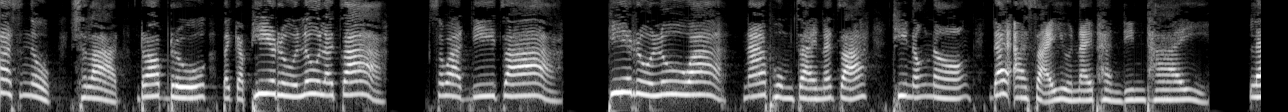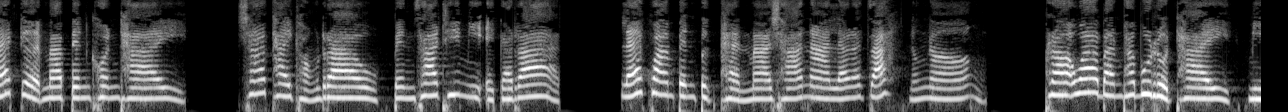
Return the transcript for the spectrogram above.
ลาสนุก ฉลาด รอบรู้ไปกับพี่รูลู่แล้วจ้า สวัสดีจ้า พี่รูลู่ว่า น่าภูมิใจนะจ๊ะ ที่น้องๆ ได้อาศัยอยู่ในแผ่นดินไทย และเกิดมาเป็นคนไทย ชาติไทยของเราเป็นชาติที่มีเอกราช และความเป็นปึกแผ่นมาช้านานแล้วนะจ๊ะ น้องๆ เพราะว่าบรรพบุรุษไทยมี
